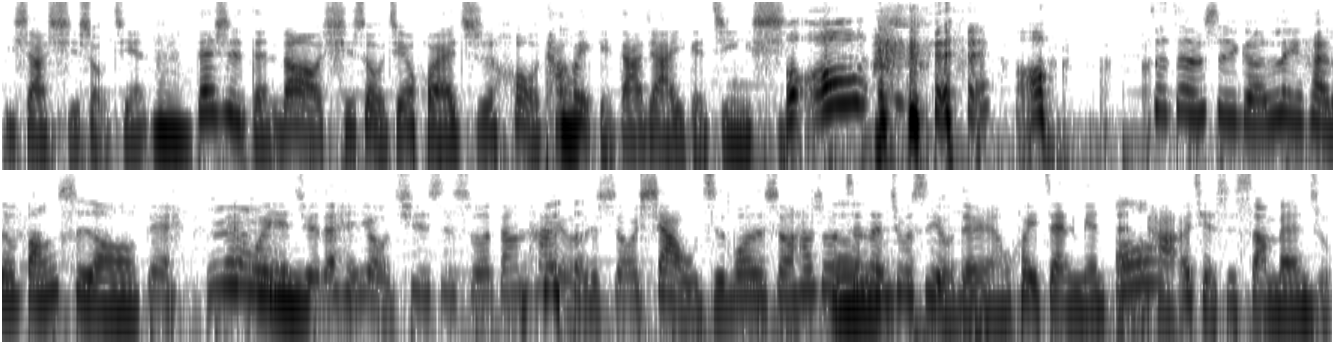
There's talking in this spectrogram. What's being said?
一下洗手间，嗯，但是等到洗手间回来之后，他会给大家一个惊喜，哦哦。哦，这真的是一个厉害的方式哦。对，因为我也觉得很有趣，是说当他有的时候 下午直播的时候，他说真的就是有的人会在那边等他，而且是上班族，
